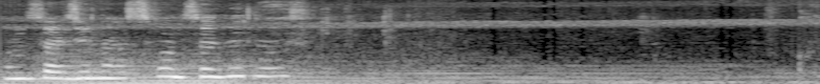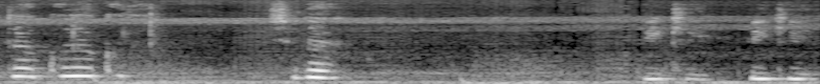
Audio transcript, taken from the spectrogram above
Он сзади нас, он сзади нас. Куда, куда, куда? Сюда. Беги, беги,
